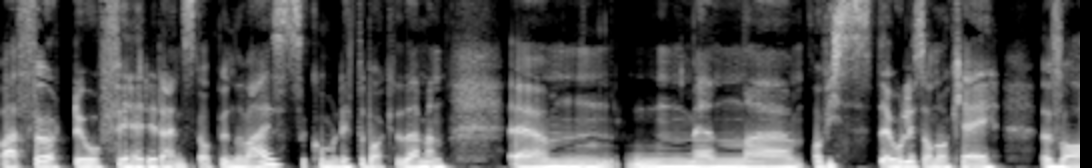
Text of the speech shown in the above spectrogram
og jeg førte jo ferieregnskap underveis, kommer litt tilbake til det. Men, um, men eh, Og visste jo litt sånn ok, hva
